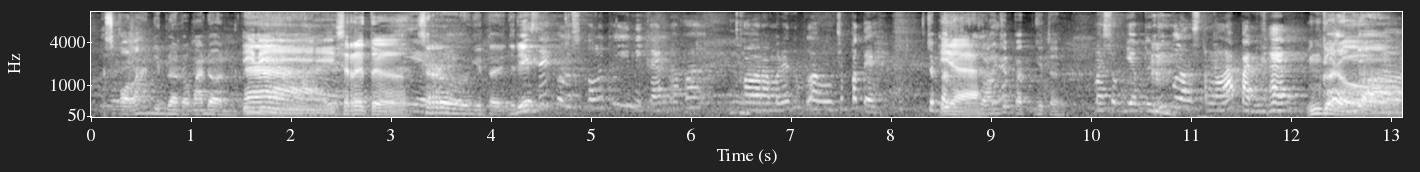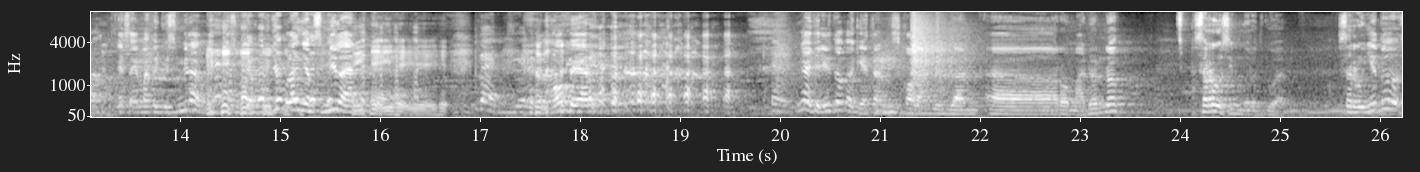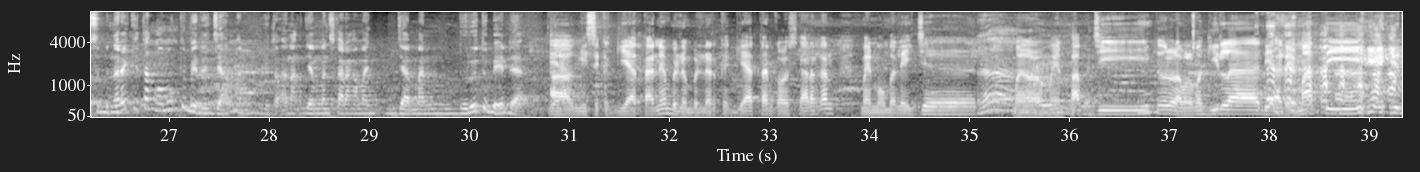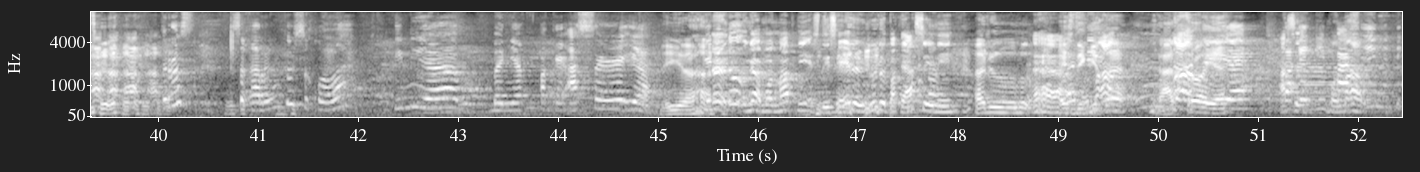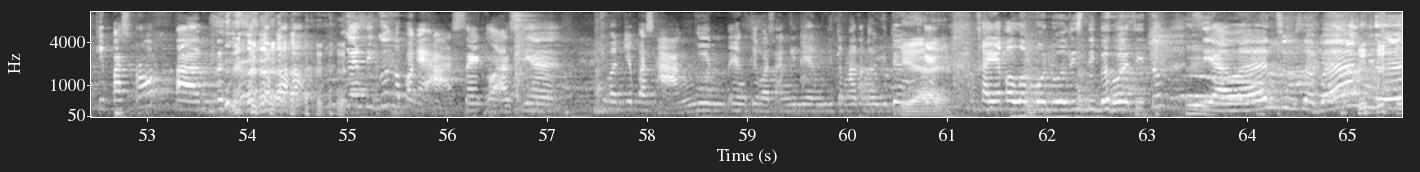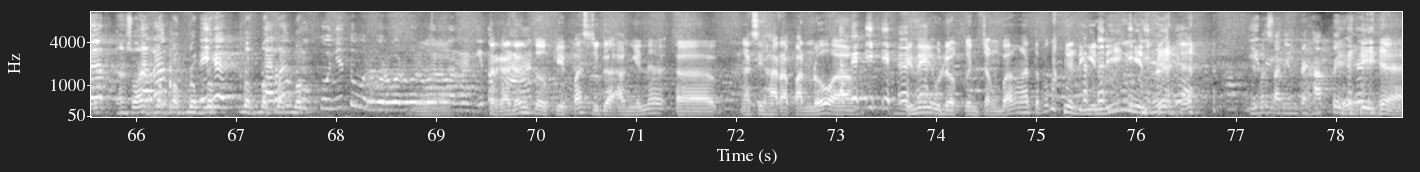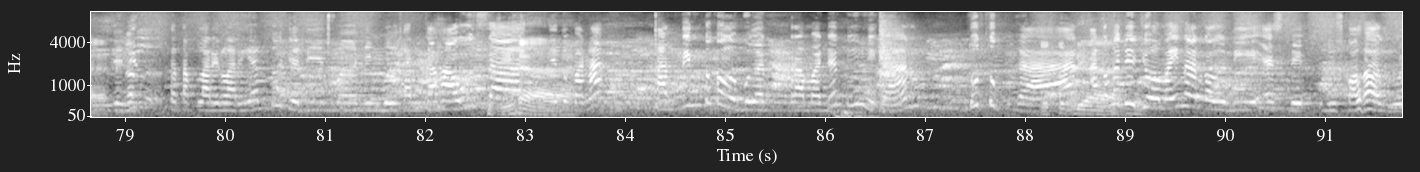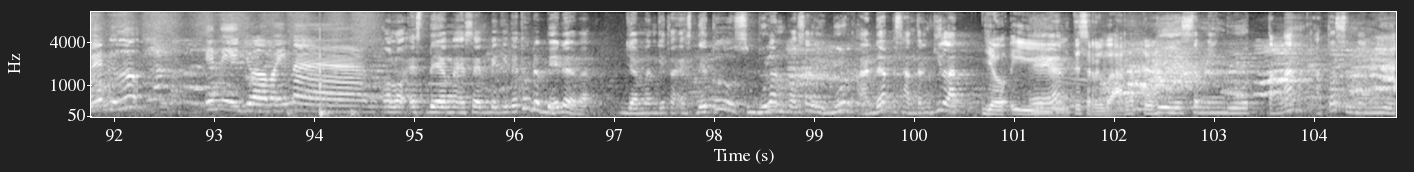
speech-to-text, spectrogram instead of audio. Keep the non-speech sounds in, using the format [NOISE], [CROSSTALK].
sekolah di bulan Ramadan. Ini seru tuh. Iya. seru gitu. Jadi Biasanya kalau sekolah tuh ini kan apa kalau Ramadan tuh pulang cepet ya? cepet, Iya. pulang cepet gitu. Masuk jam 7 [CLEARS THROAT] pulang setengah 8 kan? Enggak Oh, dong. enggak. SMA 79, masuk jam 7 pulang jam 9. [LAUGHS] Iya iya iya. iya. Banjir. Kober. [LAUGHS] Enggak, jadi itu kegiatan sekolah di bulan eh, Ramadan tuh seru sih menurut gua. Serunya tuh sebenarnya kita ngomong tuh beda zaman gitu. Anak zaman sekarang sama zaman dulu tuh beda. Ya, ngisi kegiatannya bener-bener kegiatan. Kalau sekarang kan main Mobile Legend, Ah. main, main PUBG, itu lama-lama gila, dia ada yang mati [LAUGHS] gitu. Terus sekarang tuh sekolah ini ya banyak pakai AC ya. Iya. Jadi Eh, tuh enggak, mohon maaf nih, SD saya dari dulu udah pakai AC nih. Aduh, Ah, SD kita katro ya. Iya, pakai kipas ini, kipas rotan. [LAUGHS] Enggak sih, gue nggak pakai AC kelasnya. Cuman kipas angin, yang kipas angin yang di tengah-tengah gitu yang Iya. kayak kayak kalau mau nulis di bawah situ, Iya. sialan susah banget. Yang suara karena blok, blok, blok, iya, blok, blok, karena bukunya tuh wer wer wer wer wer gitu Terkadang kan. tuh kipas juga anginnya eh, ngasih harapan doang. [LAUGHS] Iya. Ini udah kenceng banget, tapi kok nggak dingin-dingin. Ini pasangin PHP. [LAUGHS] Iya. jadi tetap lari-larian tuh jadi menimbulkan kehausan Iya. gitu karena kantin tuh kalau bulan Ramadan ini kan tutup kan Tutup dia. atau kan dia jual mainan kalau di SD di sekolah gue dulu ini jual mainan Kalau SD sama SMP kita tuh udah beda, Pak. Zaman kita SD tuh sebulan puasa libur ada pesantren kilat. Yoi, Iya. itu seru banget tuh. di seminggu tengah atau seminggu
